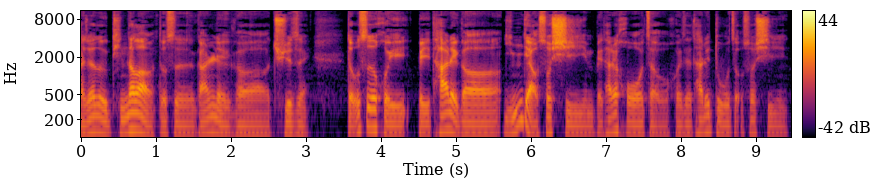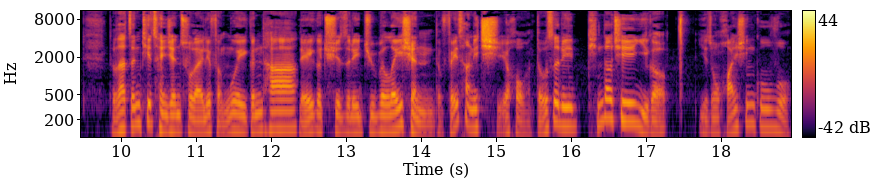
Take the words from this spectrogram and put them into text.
大家都听到了，都是刚儿那个曲子，都是会被它那个音调所吸引，被它的合奏或者它的独奏所吸引。就它整体呈现出来的氛围，跟它那个曲子的 jubilation 都非常的契合，都是你听到起一个一种欢欣鼓舞，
